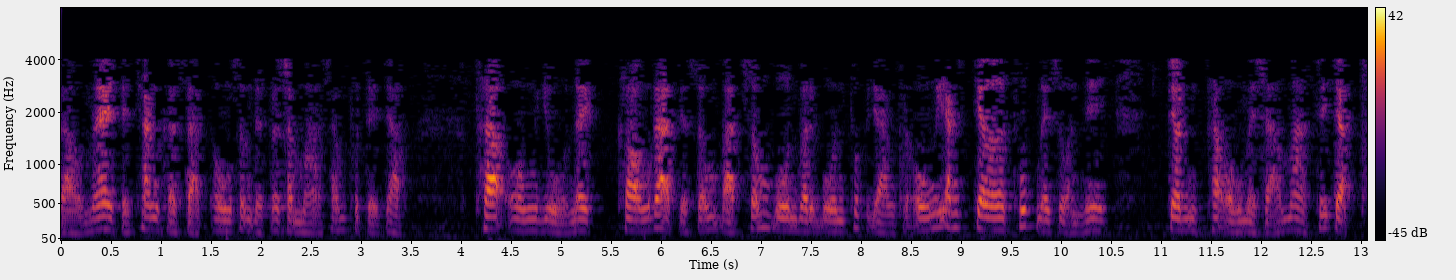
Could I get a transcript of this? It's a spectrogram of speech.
เราแม้แต่ชั้นกษัตริย์องค์สมเด็จพระสัมมาสัมพุทธเจ้า พระองค์อยู่ในครองราชสมบัติสมบูรณ์บริบูรณ์ทุกอย่างพระองค์ยังเจอทุกในส่วนนี้ จนพระองค์ไม่สามารถที่จะท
